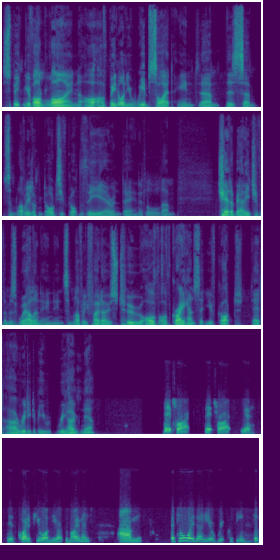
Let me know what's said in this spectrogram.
Speaking of online, I've been on your website and um, there's um, some lovely looking dogs you've got there and, uh, and a little um, chat about each of them as well and, and, and, some lovely photos too of, of greyhounds that you've got that are ready to be rehomed now. That's right. That's right. Yes, there's quite a few on there at the moment. Um, it's always only a representative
